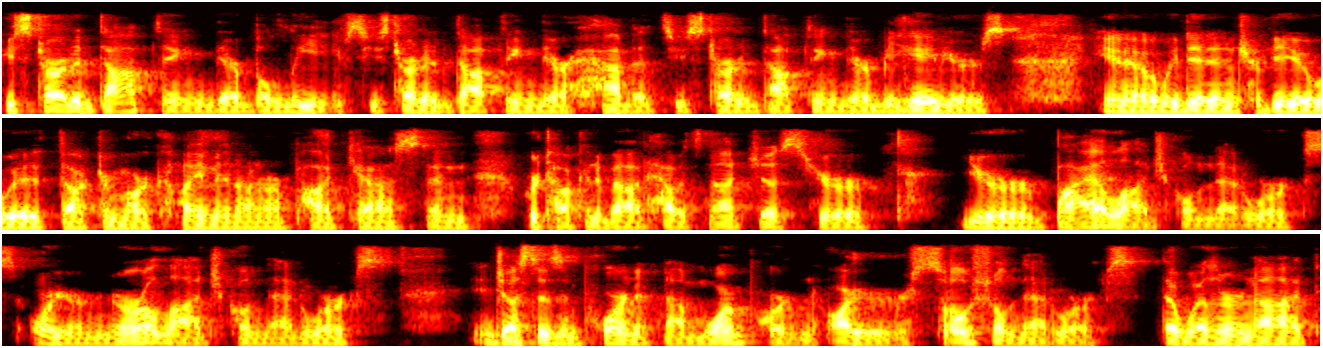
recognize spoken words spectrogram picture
you start adopting their beliefs, you start adopting their habits, you start adopting their behaviors. You know, we did an interview with Dr. Mark Hyman on our podcast, and we're talking about how it's not just your your biological networks or your neurological networks, just as important, if not more important, are your social networks. That whether or not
